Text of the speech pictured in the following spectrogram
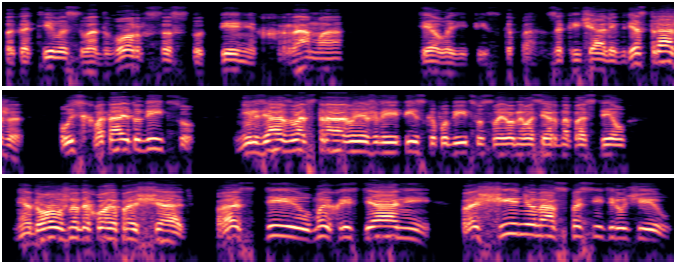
покатилось во двор со ступенек храма тело епископа. Закричали, где стража? Пусть хватает убийцу. Нельзя звать стражу, ежели епископ убийцу своего милосердно простил. Не должно такое прощать. Простил, мы христиане, прощению нас Спаситель учил.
